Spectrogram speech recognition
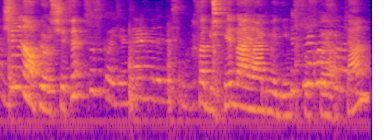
Tamam. Şimdi ne yapıyoruz şefim? Sosu koyacağız. Yardım edebilirsin. Tabii ki ben yardım edeyim Üstüne sos koyarken.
